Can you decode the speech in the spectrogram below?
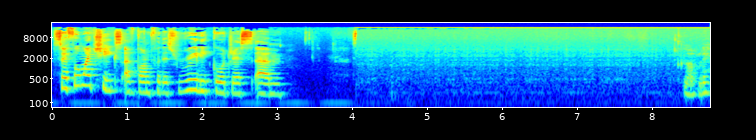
So for my cheeks, I've gone for this really gorgeous. Um, lovely.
